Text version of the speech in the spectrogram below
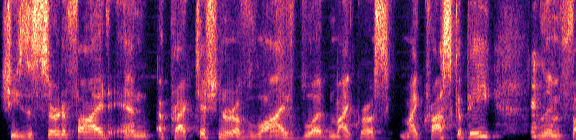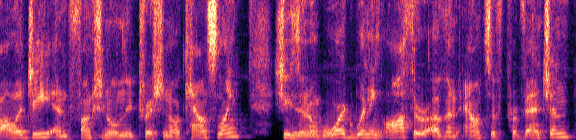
She's a certified and a practitioner of live blood micros- microscopy, lymphology, and functional nutritional counseling. She's an award winning author of An Ounce of Prevention,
